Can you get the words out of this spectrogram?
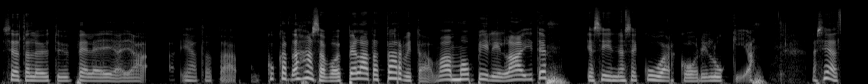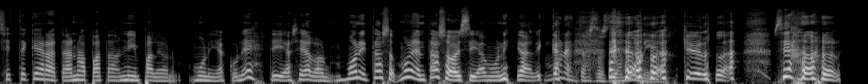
sieltä löytyy pelejä ja, ja tota, kuka tahansa voi pelata, tarvitaan vain mobiililaite ja siinä se QR-koodi lukija Ja sieltä sitten kerätään, napataan niin paljon munia kuin ehtii, ja siellä on monitaso, monen tasoisia munia. Eli... Monen tasoisia munia? Kyllä. Siellä on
